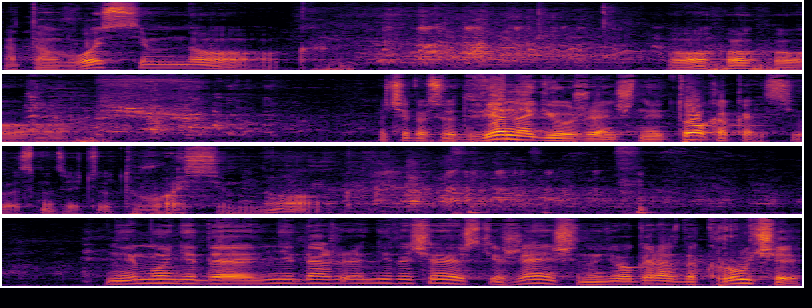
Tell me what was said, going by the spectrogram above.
А там восемь ног. О-хо-хо. У человека всего две ноги у женщины, и то какая сила. Смотрите, тут восемь ног. Ему не до, не, даже, не до человеческих женщин, у него гораздо круче.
